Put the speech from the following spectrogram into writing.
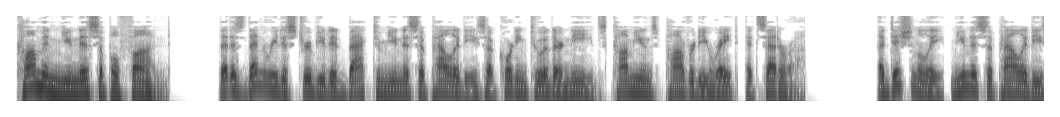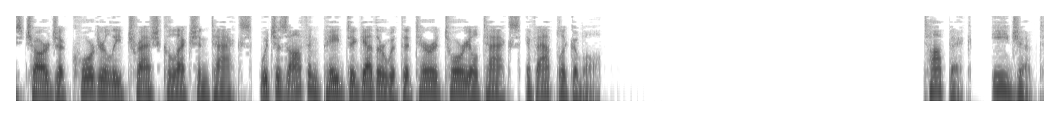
«common municipal fund» that is then redistributed back to municipalities according to their needs communes poverty rate, etc. Additionally, municipalities charge a quarterly trash collection tax, which is often paid together with the territorial tax if applicable. Egypt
